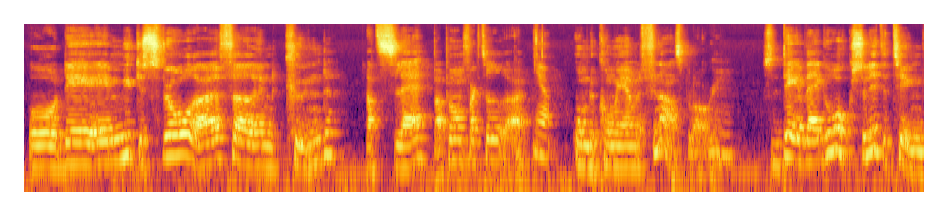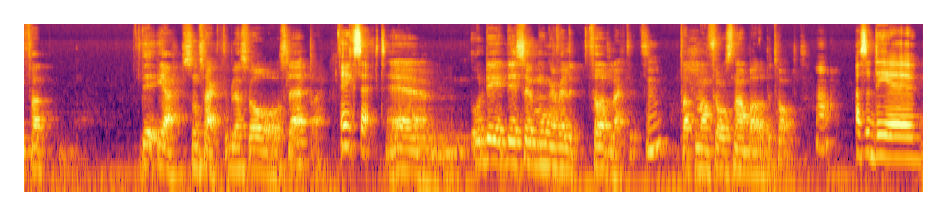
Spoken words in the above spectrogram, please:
Och det är mycket svårare för en kund att släpa på en faktura Ja. om du kommer igenom ett finansbolag. Mm. Så det väger också lite tyngd för att det, ja, som sagt, det blir svårare att släpa. Exakt. Ehm, och det, det ser många väldigt fördelaktigt. Mm. För att man får snabbare betalt. Ja. Alltså det,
